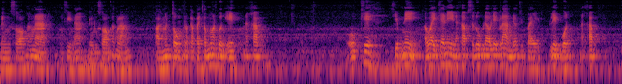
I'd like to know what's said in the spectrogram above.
หนึ่งสองข้างหน้าทั้งสี่หน้าหนึ่งสองข้างหลังเอาให้มันตรงแล้วก็ไปคำนวณเบิ่งเองนะครับโอเคคลิปนี้เอาไว้แค่นี้นะครับ สรุปแล้วเลขล่างเดี๋ยวจะไปเลขบนนะครับ ไป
